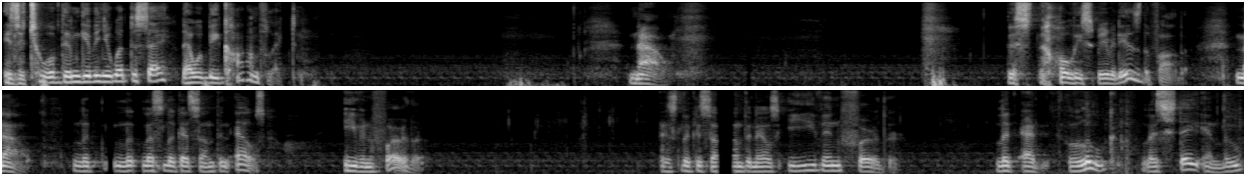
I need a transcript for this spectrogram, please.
Is it two of them giving you what to say? That would be conflict. Now, this the Holy Spirit is the Father. Now, look, look let's look at something else even further. Let's look at something else even further. Look at Luke. Let's stay in Luke.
